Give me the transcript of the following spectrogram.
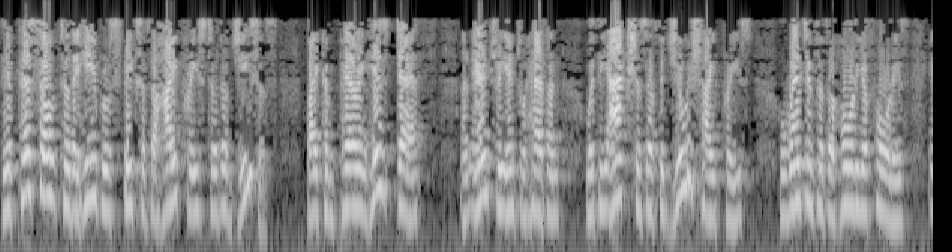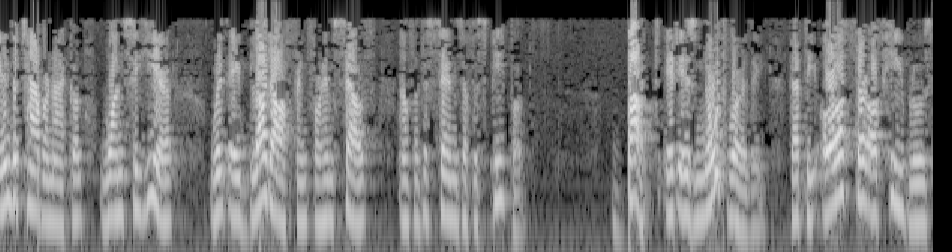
The epistle to the Hebrews speaks of the high priesthood of Jesus by comparing his death and entry into heaven with the actions of the Jewish high priest who went into the Holy of Holies in the tabernacle once a year with a blood offering for himself and for the sins of his people. But it is noteworthy that the author of Hebrews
